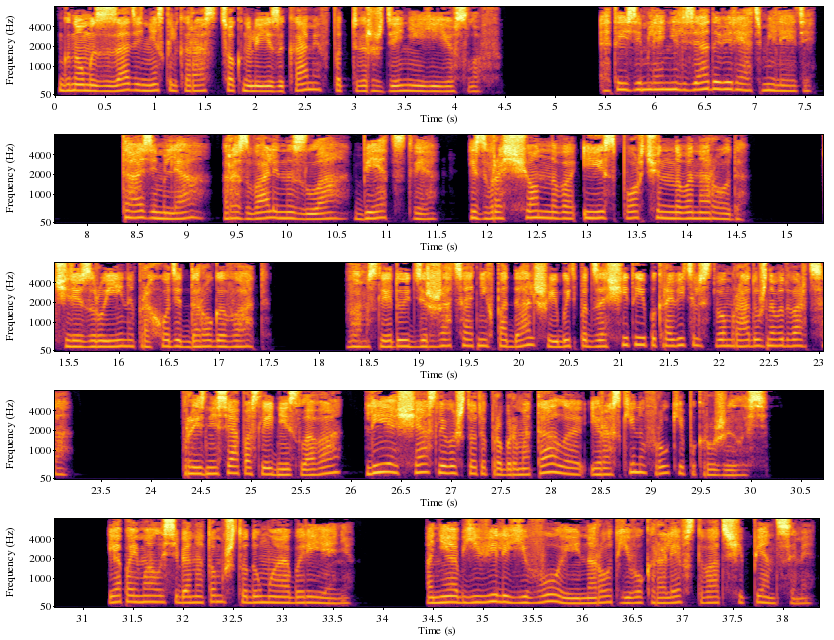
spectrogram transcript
Гномы сзади несколько раз цокнули языками в подтверждение ее слов. «Этой земле нельзя доверять, миледи. Та земля — развалины зла, бедствия, извращенного и испорченного народа. Через руины проходит дорога в ад. Вам следует держаться от них подальше и быть под защитой и покровительством Радужного дворца. Произнеся последние слова, Лия счастливо что-то пробормотала и, раскинув руки, покружилась. Я поймала себя на том, что думаю об Ириене. Они объявили его и народ его королевства отщепенцами.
